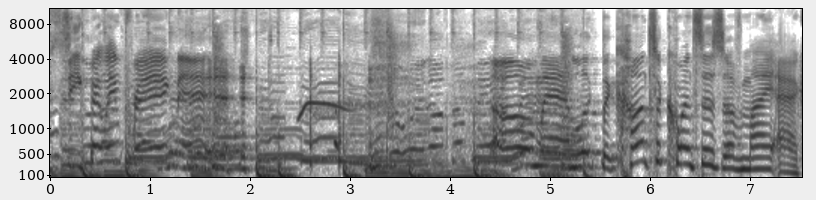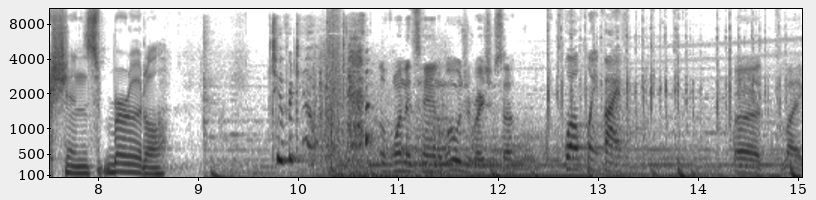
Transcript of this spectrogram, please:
See going pregnant. Oh man, look, the consequences of my actions. Brutal. Two for two. Of one to ten, what would you rate yourself? 12.5. Uh, like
